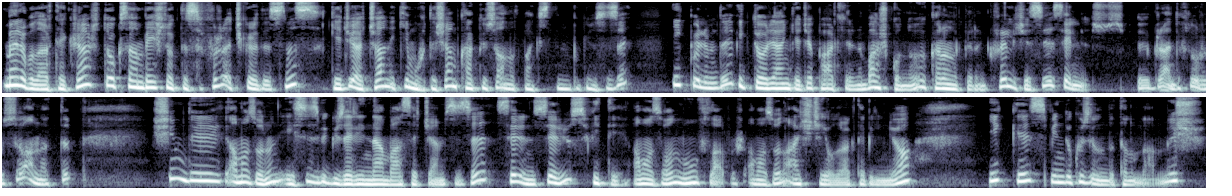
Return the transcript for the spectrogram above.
Merhabalar tekrar. 95.0 Açık Radyo'dasınız. Gece açan iki muhteşem kaktüsü anlatmak istedim bugün size. İlk bölümde Viktoryen gece partilerinin baş konuğu Karanlıkların Kraliçesi Selinus e, Grandiflorus'u anlattı. Şimdi Amazon'un eşsiz bir güzelliğinden bahsedeceğim size. Selinus serius viti, Amazon Moonflower, Amazon ayçiçeği olarak da biliniyor. İlk kez 1900 yılında tanımlanmış.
